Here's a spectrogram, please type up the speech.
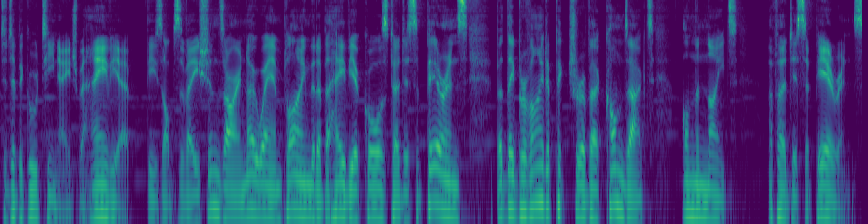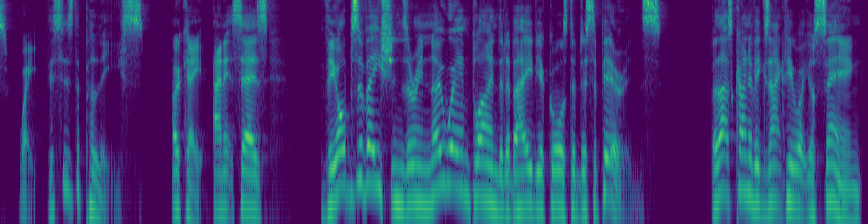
to typical teenage behavior. These observations are in no way implying that her behavior caused her disappearance, but they provide a picture of her conduct on the night of her disappearance. Wait, this is the police. Okay, and it says the observations are in no way implying that her behavior caused her disappearance. But that's kind of exactly what you're saying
